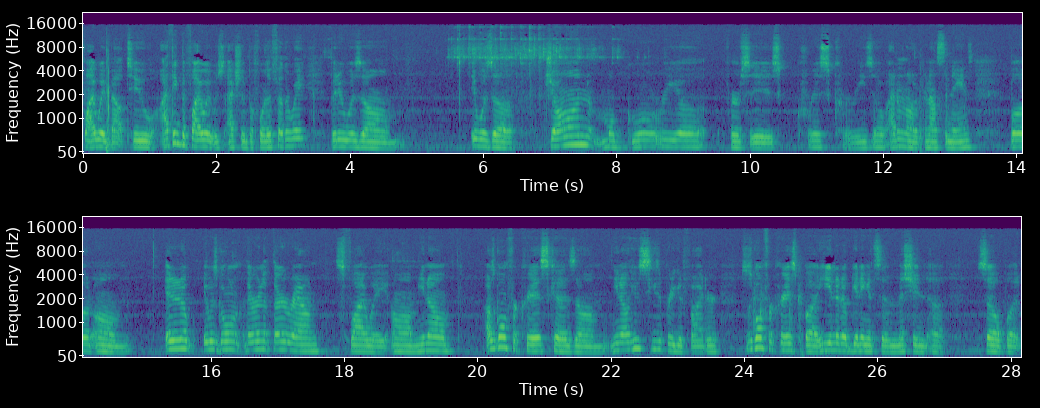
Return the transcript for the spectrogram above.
flyweight bout too. I think the flyweight was actually before the featherweight, but it was um, it was a uh, John Mogoria versus Chris Cariaso. I don't know how to pronounce the names, but um, it ended up it was going. They were in the third round. It's flyweight. Um, you know, I was going for Chris because um, you know he's he's a pretty good fighter. So I was going for Chris, but he ended up getting a submission. Uh, so, but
